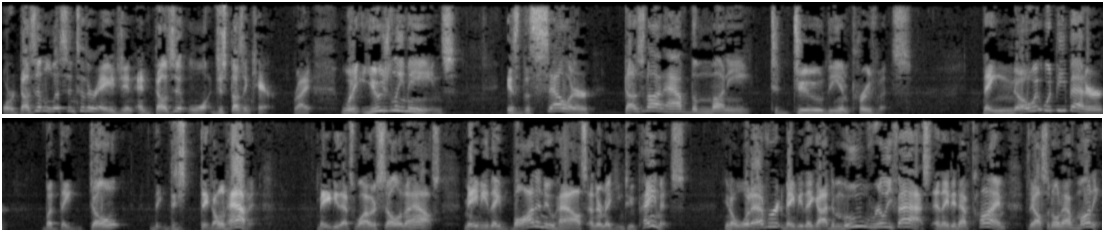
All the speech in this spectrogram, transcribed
or doesn't listen to their agent and doesn't want, just doesn't care, right? What it usually means is the seller does not have the money to do the improvements. They know it would be better, but they don't, they, they don't have it. Maybe that's why they're selling the house. Maybe they bought a new house and they're making two payments. You know, whatever. Maybe they got to move really fast and they didn't have time, but they also don't have money.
